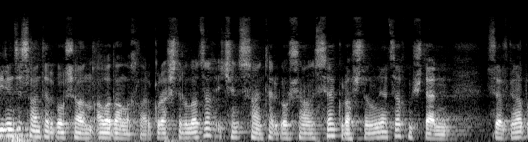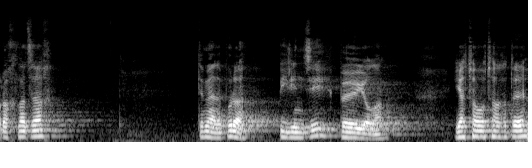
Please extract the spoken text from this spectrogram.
Birinci sanitar qovşağının avadanlıqları quraşdırılacaq, ikinci sanitar qovşağının isə quraşdırılmayacaq, müştərinin zövqünə buraxılacaq. Deməli, bura birinci böyük olan yataq otağıdır.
